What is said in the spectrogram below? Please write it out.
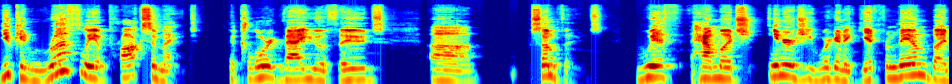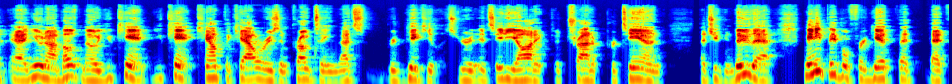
you can roughly approximate the caloric value of foods, uh, some foods, with how much energy we're going to get from them. But uh, you and I both know you can't you can't count the calories in protein. That's ridiculous. You're, it's idiotic to try to pretend that you can do that. Many people forget that that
